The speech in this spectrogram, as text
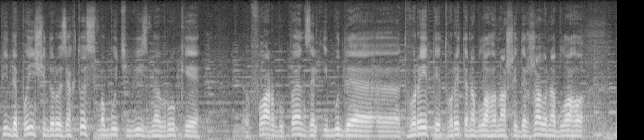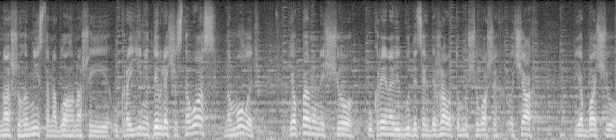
піде по іншій дорозі, а хтось, мабуть, візьме в руки фарбу, пензель і буде е, творити, творити на благо нашої держави, на благо нашого міста, на благо нашої України. Дивлячись на вас, на молодь, я впевнений, що Україна відбудеться як держава, тому що в ваших очах я бачу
